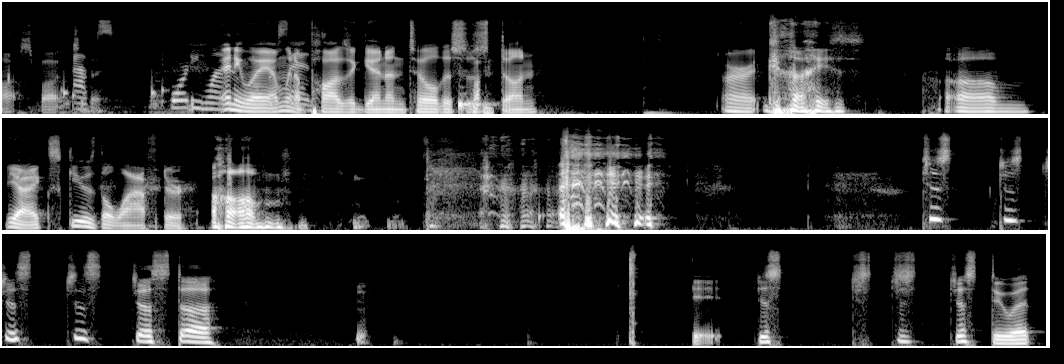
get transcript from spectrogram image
hotspot to the. Apps. Forty-one. Anyway, I'm gonna pause again until this is done. All right, guys. Um, yeah, excuse the laughter. Um, just, just, just, just, just, uh, it, just, just, just, just do it.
